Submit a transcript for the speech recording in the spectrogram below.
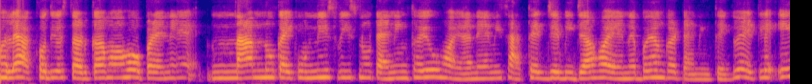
ભલે આખો દિવસ તડકામાં હો, પણ એને નામનું કંઈક ઉન્નીસ વીસનું ટેનિંગ થયું હોય અને એની સાથે જ જે બીજા હોય, એને ભયંકર ટેનિંગ થઈ ગયું. એટલે એ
